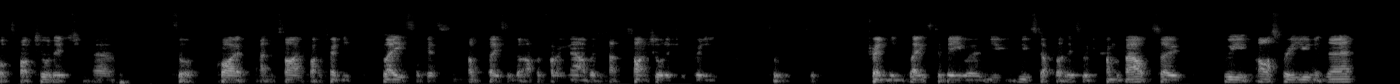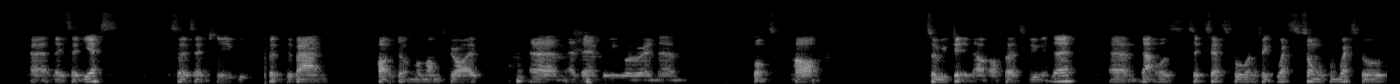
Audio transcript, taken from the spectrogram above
Boxpark Shoreditch." Um, sort of quite at the time, quite a trendy place. I guess other places are up and coming now, but at the time, Shoreditch was really sort of, sort of trending place to be where new new stuff like this would come about. So we asked for a unit there. Uh, they said yes. So essentially, we put the van parked on my mum's drive, um, and then we were in um, Box Park. So we fitted out our first unit there. Um, that was successful, and I think West, someone from Westfield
